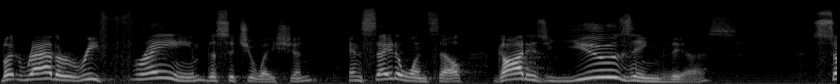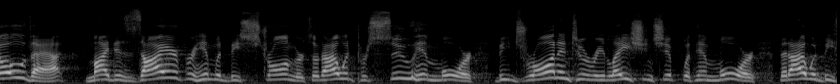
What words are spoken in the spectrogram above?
But rather reframe the situation and say to oneself, God is using this so that my desire for him would be stronger, so that I would pursue him more, be drawn into a relationship with him more, that I would be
